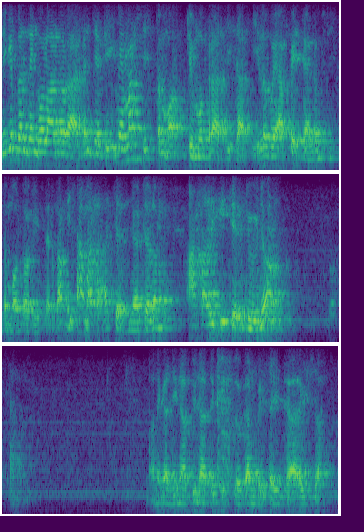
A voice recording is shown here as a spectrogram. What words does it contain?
Ini penting kolaborasi. Jadi memang sistem demokratisasi lebih apik dalam sistem otoriter. Tapi sama saja ya, dalam asal ini dunia. Mana kan Nabi nanti disebutkan bersaidah Aisyah.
